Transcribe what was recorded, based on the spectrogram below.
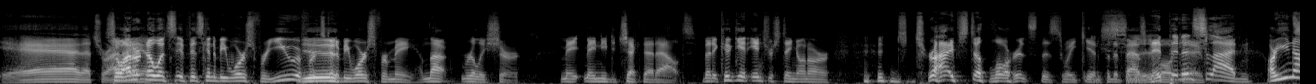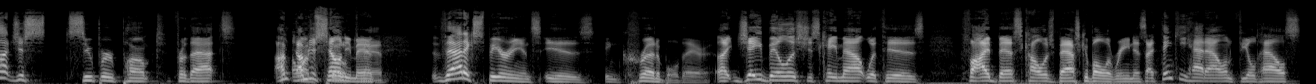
Yeah, that's right. So I don't am. know what's, if it's going to be worse for you or if it's going to be worse for me. I'm not really sure. May may need to check that out. But it could get interesting on our drives to Lawrence this weekend for the basketball Slipping game. and sliding. Are you not just super pumped for that? I'm, Oh, I'm I'm just telling you, man, man. That experience is incredible there. Like Jay Bilas just came out with his five best college basketball arenas. I think he had Allen Fieldhouse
